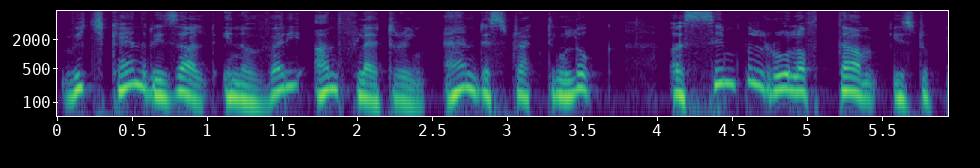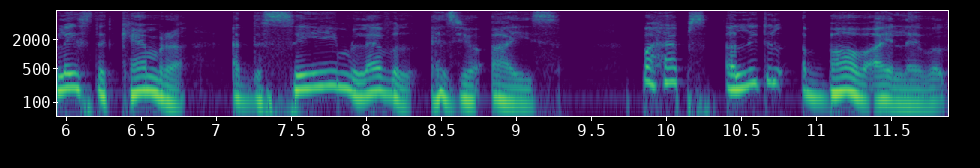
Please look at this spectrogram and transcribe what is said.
which can result in a very unflattering and distracting look. A simple rule of thumb is to place the camera at the same level as your eyes. perhaps a little above eye level.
